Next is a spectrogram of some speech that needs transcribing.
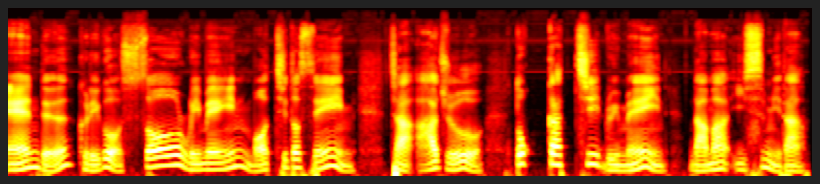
and 그리고 so remain much the same. 자, 아주 똑같이 remain 남아 있습니다.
